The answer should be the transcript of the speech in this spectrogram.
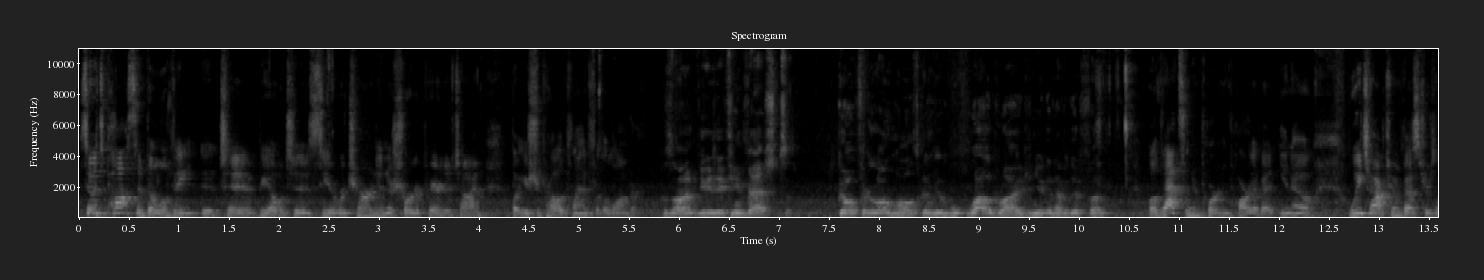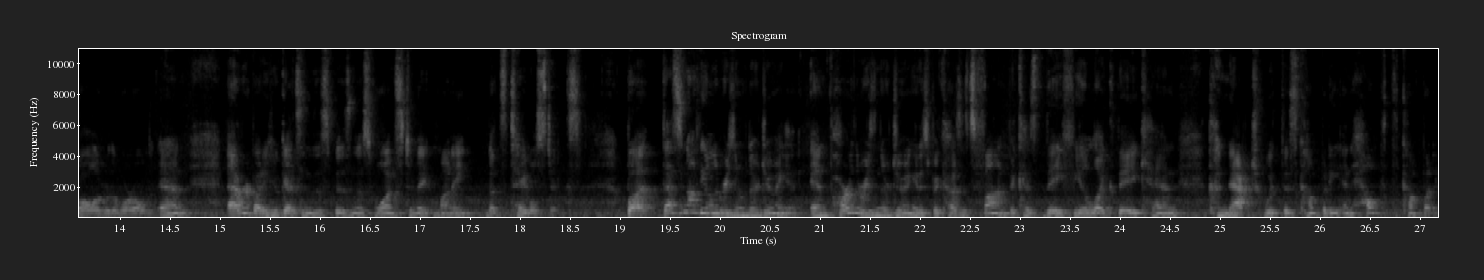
So it's a possibility to be able to see a return in a shorter period of time, but you should probably plan for the longer. Because if you invest, go for the long haul. It's going to be a wild ride, and you're going to have a good fun. Well, that's an important part of it. You know, we talk to investors all over the world, and everybody who gets into this business wants to make money. That's table stakes. But that's not the only reason they're doing it. And part of the reason they're doing it is because it's fun, because they feel like they can connect with this company and help the company.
